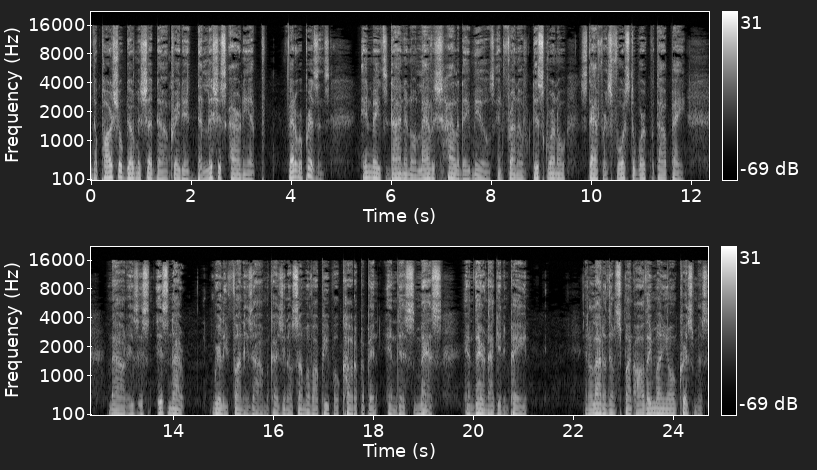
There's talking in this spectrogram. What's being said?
The partial government shutdown created delicious irony at federal prisons. Inmates dining on lavish holiday meals in front of disgruntled staffers forced to work without pay. Now, it's, it's, it's not really funny, Zion, because, you know, some of our people caught up in, in this mess and they're not getting paid. And a lot of them spent all their money on Christmas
